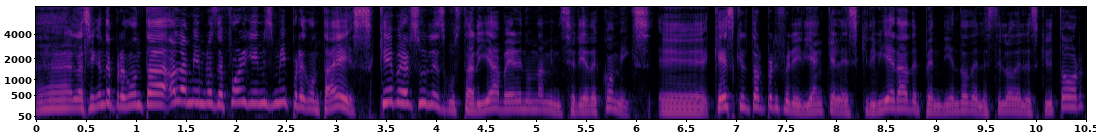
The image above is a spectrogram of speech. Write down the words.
Eh, la siguiente pregunta. Hola, miembros de 4Games. Mi pregunta es: ¿Qué versus les gustaría ver en una miniserie de cómics? Eh, ¿Qué escritor preferirían que le escribiera dependiendo del estilo del escritor?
